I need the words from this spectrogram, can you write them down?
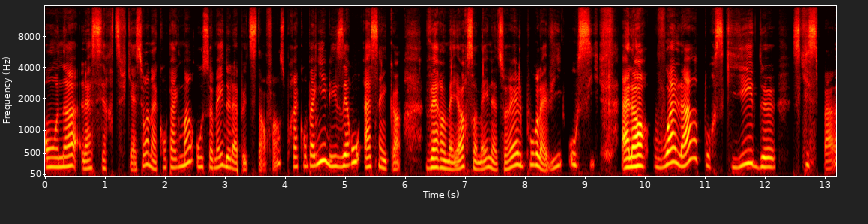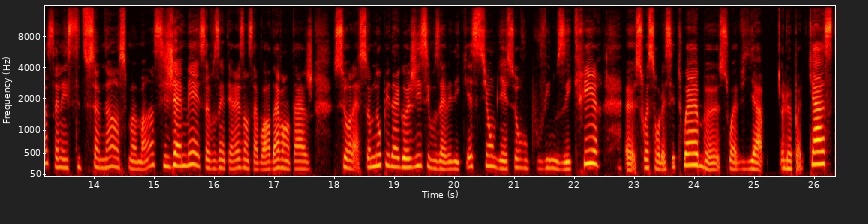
on a la certification en accompagnement au sommeil de la petite enfance pour accompagner les 0 à 5 ans vers un meilleur sommeil naturel pour la vie aussi. Alors, voilà pour ce qui est de ce qui se passe à l'Institut Somna en ce moment. Si jamais ça vous intéresse d'en savoir davantage sur la somnopédagogie, si vous avez des questions, bien sûr, vous pouvez nous écrire, euh, soit sur le site web, euh, soit via le podcast.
